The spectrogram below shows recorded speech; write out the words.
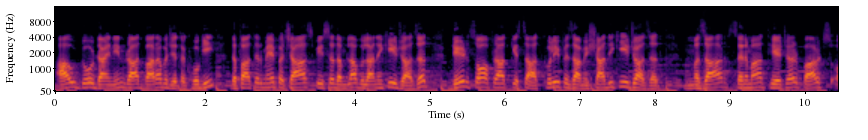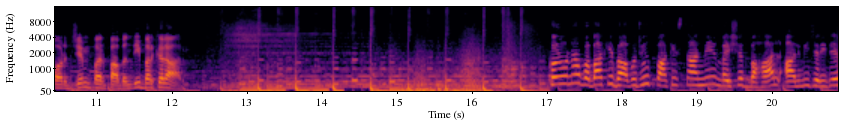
آؤٹ ڈور ڈائن ان رات بارہ بجے تک ہوگی۔ دفاتر میں پچاس فیصد عملہ بلانے کی اجازت۔ ڈیڑھ سو افراد کے ساتھ کھلی فضا میں شادی کی اجازت۔ مزار سینما تھیٹر، پارکس اور جم پر پابندی برقرار۔ کورونا وبا کے باوجود پاکستان میں معیشت بحال، عالمی جریدے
